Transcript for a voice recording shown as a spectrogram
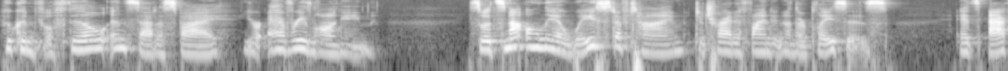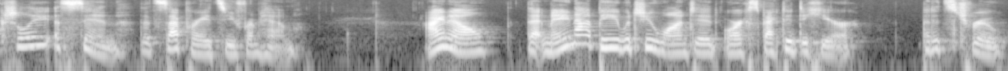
who can fulfill and satisfy your every longing. So it's not only a waste of time to try to find it in other places, it's actually a sin that separates you from Him. I know that may not be what you wanted or expected to hear, but it's true.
